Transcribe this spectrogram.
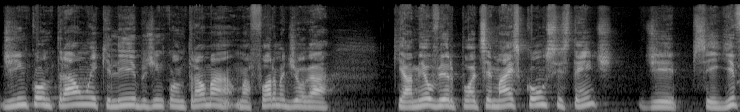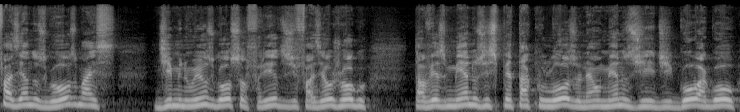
de encontrar um equilíbrio, de encontrar uma, uma forma de jogar que, a meu ver, pode ser mais consistente, de seguir fazendo os gols, mas diminuir os gols sofridos, de fazer o jogo talvez menos espetaculoso, né? o menos de, de gol a gol,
